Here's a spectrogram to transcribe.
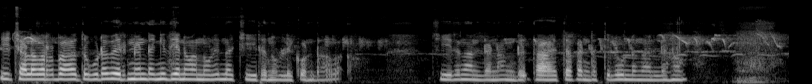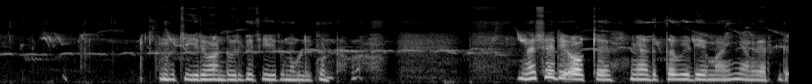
ഈ ചളവർ ഭാഗത്ത് കൂടെ വരുന്നുണ്ടെങ്കിൽ ഇതിനെ വന്നുകൂടി എന്നാൽ ചീര നുള്ളിക്കൊണ്ടാവുക ചീര നല്ലോണം ഉണ്ട്. താഴത്തെ കണ്ടത്തിലും ഉണ്ട് നല്ലോണം. ചീര വേണ്ടവർക്ക് ചീര നുള്ളിക്കൊണ്ടാവുക എന്നാൽ ശരി ഓക്കെ. ഞാൻ അടുത്ത വീഡിയോയുമായി ഞാൻ വരണ്ട്.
